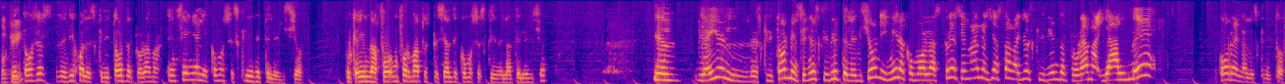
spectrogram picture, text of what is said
Entonces le dijo al escritor del programa, enséñale cómo se escribe televisión, porque hay una, un formato especial de cómo se escribe la televisión. Y, el, y ahí el escritor me enseñó a escribir televisión y mira, como a las tres semanas ya estaba yo escribiendo el programa y al mes corren al escritor.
